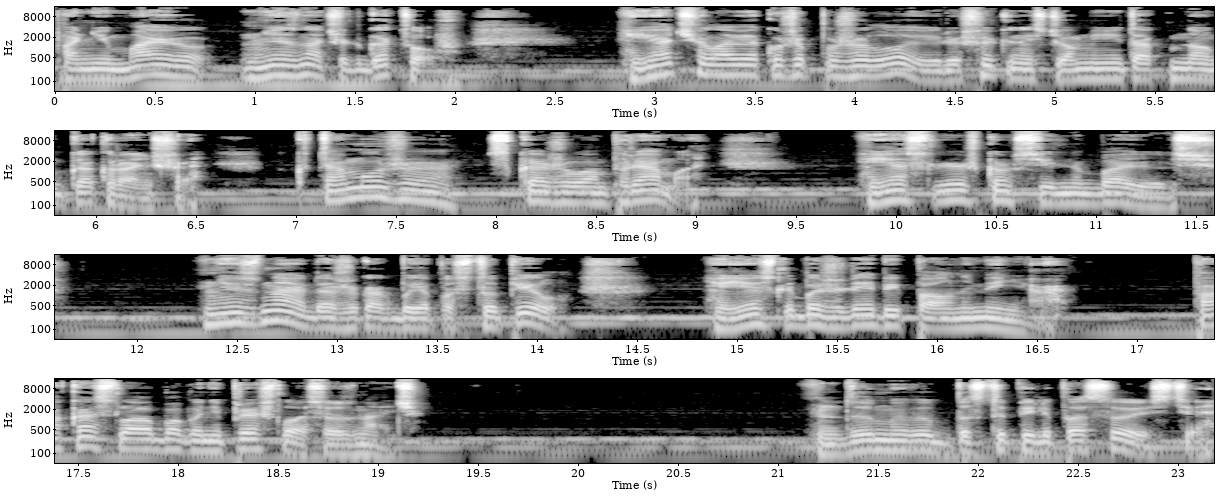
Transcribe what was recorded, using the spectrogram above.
понимаю, не значит готов. Я человек уже пожилой, и решительности у меня не так много, как раньше. К тому же, скажу вам прямо, я слишком сильно боюсь. Не знаю даже, как бы я поступил, если бы жребий пал на меня. Пока, слава богу, не пришлось узнать. Думаю, вы бы поступили по совести.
